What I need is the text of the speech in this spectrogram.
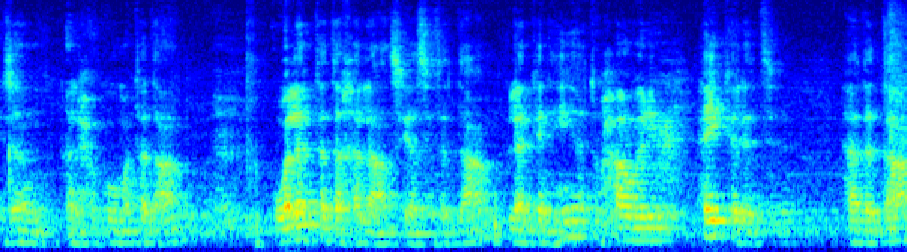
إذا الحكومة تدعم ولن تتخلى عن سياسة الدعم لكن هي تحاول هيكلة هذا الدعم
